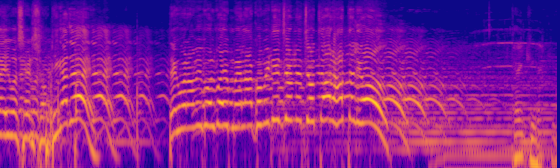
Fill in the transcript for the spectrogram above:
গাইব শের সব ঠিক আছে? দেখবার আমি বলব মেলা কমিটির জন্য জোরদার হাতালি হোক থ্যাংক ইউ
